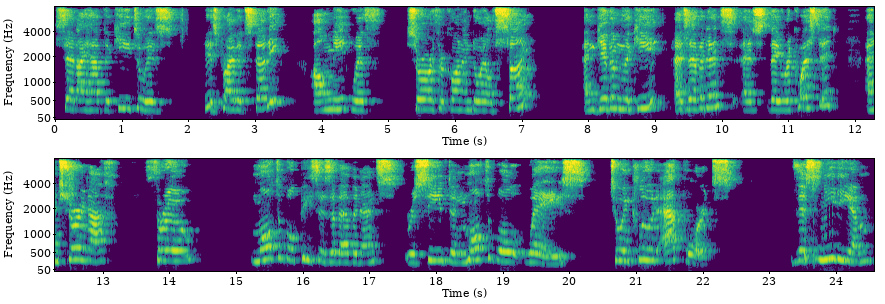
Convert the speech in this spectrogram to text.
said, I have the key to his, his private study. I'll meet with Sir Arthur Conan Doyle's son and give him the key as evidence as they requested. And sure enough, through multiple pieces of evidence received in multiple ways to include apports, this medium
